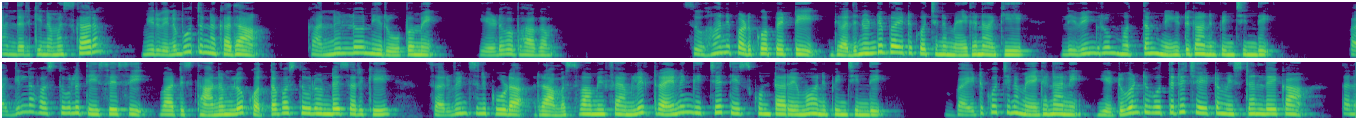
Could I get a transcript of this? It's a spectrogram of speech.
అందరికీ నమస్కారం. మీరు వినబోతున్న కథ కన్నుల్లో నీ రూపమే. ఏడవ భాగం. సుహాని పడుకోపెట్టి గది నుండి బయటకొచ్చిన మేఘనాకి లివింగ్ రూమ్ మొత్తం నీట్గా అనిపించింది. పగిలిన వస్తువులు తీసేసి వాటి స్థానంలో కొత్త వస్తువులు ఉండేసరికి సర్వెంట్స్ని కూడా రామస్వామి ఫ్యామిలీ ట్రైనింగ్ ఇచ్చే తీసుకుంటారేమో అనిపించింది. బయటకొచ్చిన మేఘనాని ఎటువంటి ఒత్తిడి చేయటం ఇష్టం లేక తన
